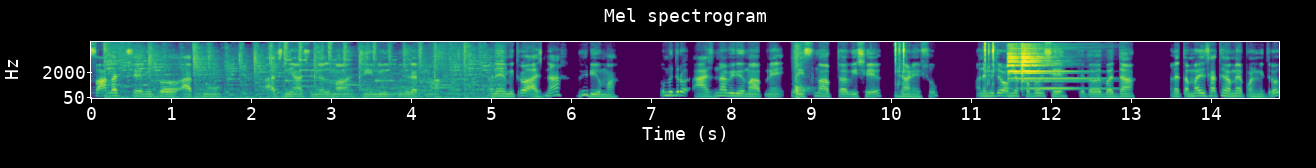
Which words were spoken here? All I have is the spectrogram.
સ્વાગત છે મિત્રો આપનું આજની આ ચેનલમાં જી ન્યૂઝ ગુજરાતમાં અને મિત્રો આજના વિડીયોમાં. તો મિત્રો, આજના વિડીયોમાં આપણે વીસમા હપ્તા વિશે જાણીશું. અને મિત્રો, અમને ખબર છે કે તમે બધા અને તમારી સાથે અમે પણ મિત્રો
